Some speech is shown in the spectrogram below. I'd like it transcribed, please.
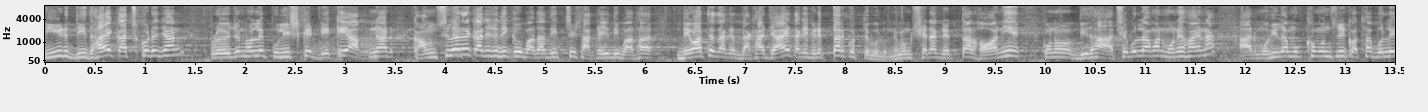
নির্দ্বিধায় কাজ করে যান। প্রয়োজন হলে পুলিশকে ডেকে আপনার কাউন্সিলরের কাজে যদি কেউ বাধা দিচ্ছে, তাকে যদি বাধা দেওয়াতে তাকে দেখা যায় তাকে গ্রেপ্তার করতে বলুন এবং সেটা গ্রেপ্তার হওয়া নিয়ে কোনো দ্বিধা আছে বলে আমার মনে হয় না। আর মহিলা মুখ্যমন্ত্রীর কথা বলে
